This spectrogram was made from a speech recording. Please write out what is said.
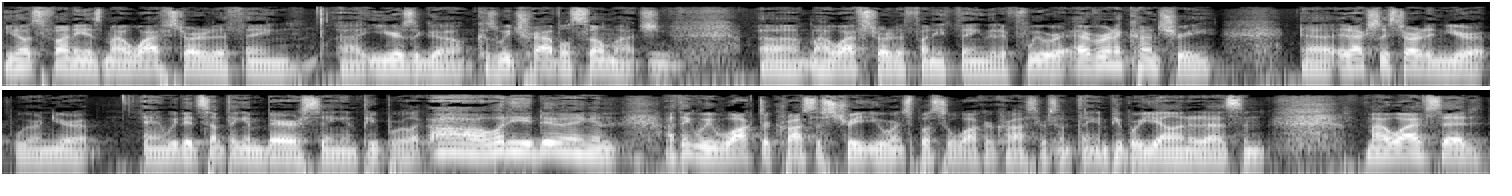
You know, what's funny is my wife started a thing uh, years ago because we travel so much. Uh, my wife started a funny thing that if we were ever in a country, uh, it actually started in Europe. We were in Europe. And we did something embarrassing, and people were like, "Oh, what are you doing?" And I think we walked across the street you weren't supposed to walk across or something, and people were yelling at us. And my wife said,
